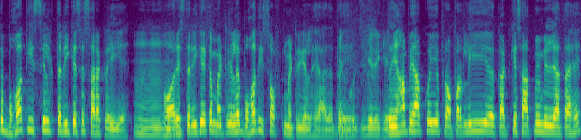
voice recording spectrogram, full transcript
कि बहुत ही सिल्क तरीके से सरक रही है। और इस तरीके का मटेरियल है बहुत ही सॉफ्ट मटेरियल है आ जाता है ये। तो यहाँ पे आपको ये प्रॉपरली कट के साथ में मिल जाता है।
